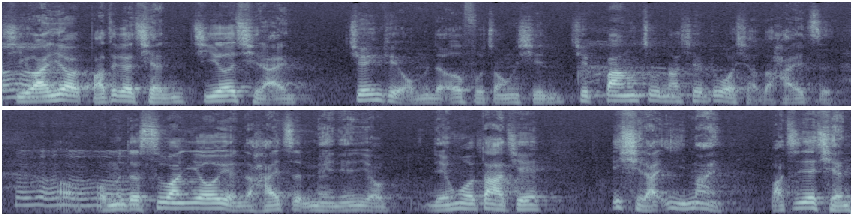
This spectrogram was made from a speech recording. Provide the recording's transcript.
洗完要把这个钱集合起来，捐给我们的儿福中心，去帮助那些弱小的孩子。好，我们的四湾幼儿园的孩子每年有年货大街，一起来义卖，把这些钱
